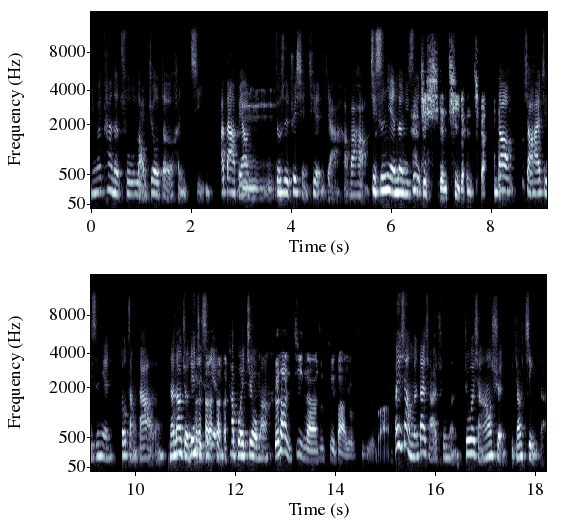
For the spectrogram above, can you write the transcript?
你会看得出老旧的痕迹。啊，大家不要就是去嫌弃人家，嗯、好不好？几十年了，你是去嫌弃人家？你知道小孩几十年都长大了，难道酒店几十年 他不会旧吗？可是他很近啊，这最大优势了吧？而且像我们带小孩出门，就会想要选比较近的、啊。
